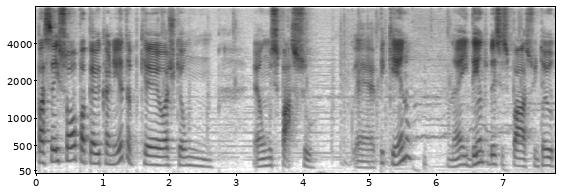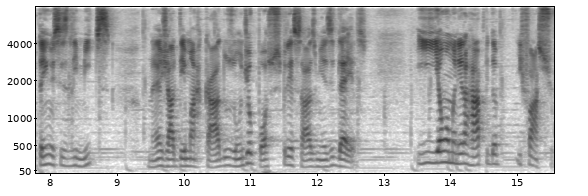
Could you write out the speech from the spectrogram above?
Passei só o papel e caneta, porque eu acho que é um, é um espaço é, pequeno, né? E dentro desse espaço, então eu tenho esses limites né, já demarcados onde eu posso expressar as minhas ideias. E é uma maneira rápida e fácil.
